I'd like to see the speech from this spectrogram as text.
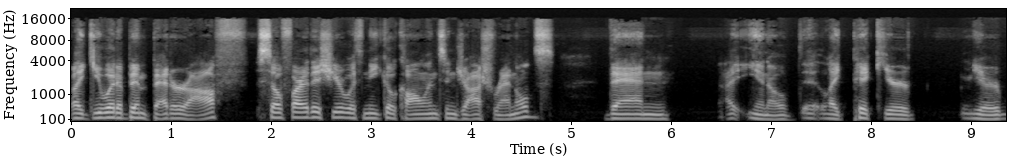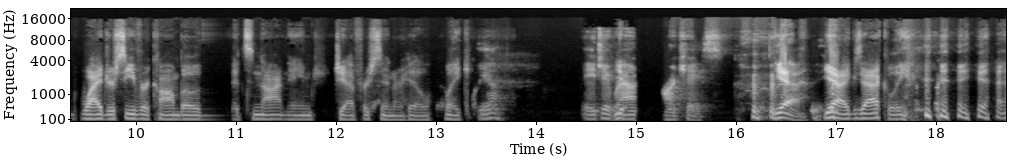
Like you would have been better off so far this year with Nico Collins and Josh Reynolds than I you know eh, like pick your your wide receiver combo that's not named Jefferson or Hill. Like yeah. AJ Brown our chase. yeah, yeah, exactly. yeah.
